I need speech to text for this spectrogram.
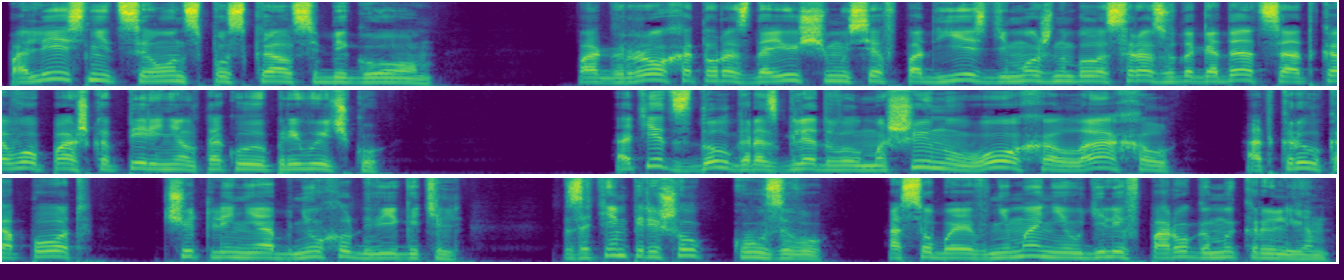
По лестнице он спускался бегом. По грохоту, раздающемуся в подъезде, можно было сразу догадаться, от кого Пашка перенял такую привычку. Отец долго разглядывал машину, охал, ахал, открыл капот, чуть ли не обнюхал двигатель. Затем перешел к кузову, особое внимание уделив порогам и крыльям.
